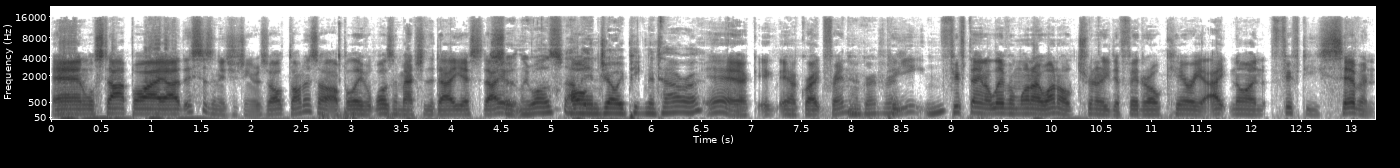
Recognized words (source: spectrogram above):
And we'll start by uh, this is an interesting result, Donners. I believe it was a match of the day yesterday. Certainly was. Old- Our Joey Pignataro. yeah, our, our great friend. Our great friend. Piggy. 15 11 101. Old Trinity defeated Old Carey 8 9 57.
